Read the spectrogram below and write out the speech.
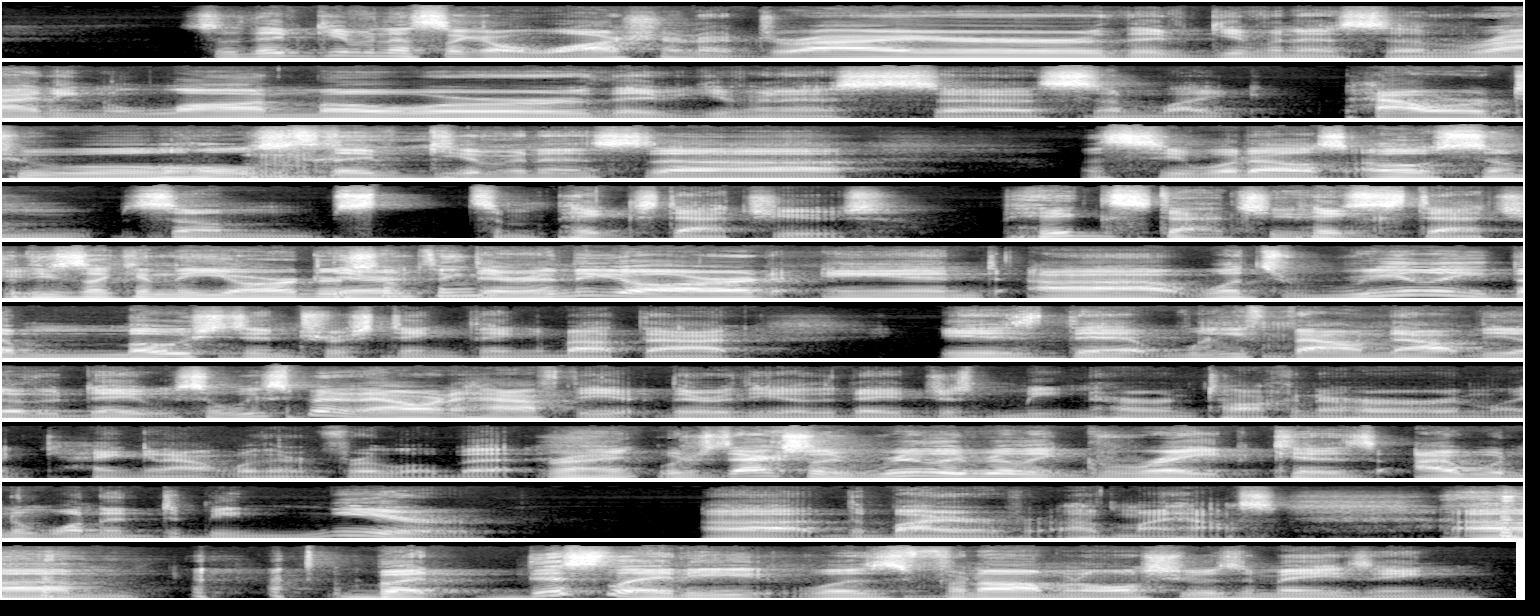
So they've given us like a washer and a dryer. They've given us a riding lawnmower. They've given us uh, some like power tools. they've given us uh, let's see what else. Oh, some some some pig statues. Pig statues. Pig Are statues. these like in the yard or they're, something? They're in the yard, and uh, what's really the most interesting thing about that is that we found out the other day. So we spent an hour and a half the, there the other day just meeting her and talking to her and like hanging out with her for a little bit, Right. Which is actually really really great because I wouldn't have wanted to be near uh, the buyer of my house. Um, but this lady was phenomenal. She was amazing,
